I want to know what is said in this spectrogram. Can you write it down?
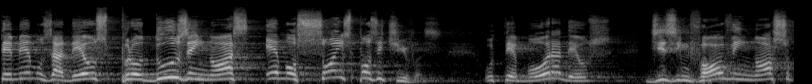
tememos a Deus, produz em nós emoções positivas. O temor a Deus desenvolve em, nosso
